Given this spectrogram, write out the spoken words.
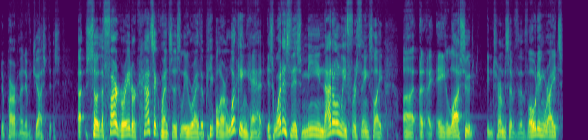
Department of Justice. Uh, so the far greater consequences, Leroy, the people are looking at is what does this mean not only for things like uh, a, a, lawsuit in terms of the voting rights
